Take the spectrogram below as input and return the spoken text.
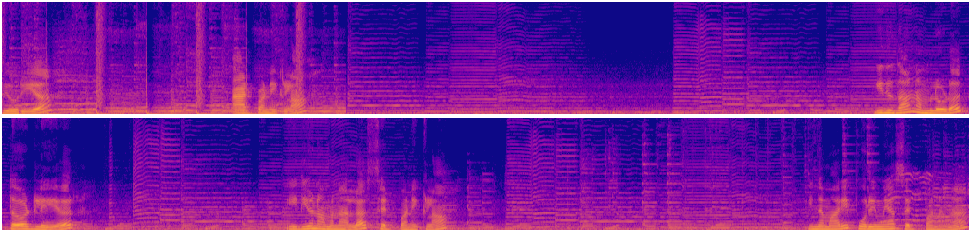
பியூரியை ஆட் பண்ணிக்கலாம். இதுதான் நம்மளோட தேர்ட் லேயர் இதையும் நம்ம நல்லா செட் பண்ணிக்கலாம். இந்த மாதிரி பொறுமையாக செட் பண்ணுங்கள்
